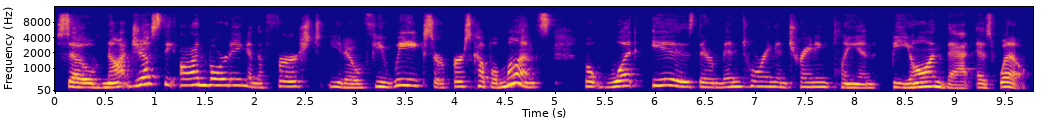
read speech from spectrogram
So, not just the onboarding and the first, you know, few weeks or first couple months, but what is their mentoring and training plan beyond that as well?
